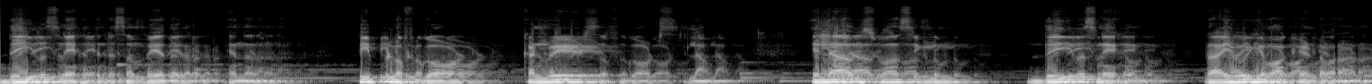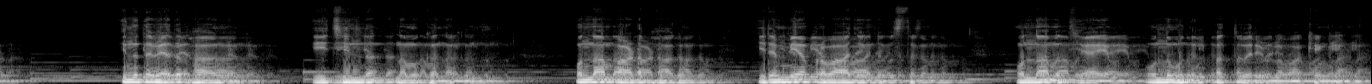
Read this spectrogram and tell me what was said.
ദൈവസ്നേഹത്തിന്റെ സംവേദകർ എന്നതാണ്. People of God converse of God's love എല്ലാ വിശ്വാസികളും ദൈവസ്നേഹം പ്രായോഗികമാക്കേണ്ടവരാണ്. ഇന്നത്തെ വേദഭാഗങ്ങൾ ഈ ചിന്ത നമുക്ക് നൽകുന്നു. ഒന്നാം പാഠഭാഗം ഇരമ്യ പ്രവാചകന്റെ പുസ്തകം ഒന്നാം അധ്യായം ഒന്നു മുതൽ പത്ത് വരെയുള്ള വാക്യങ്ങളാണ്.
